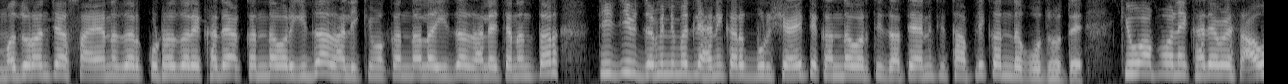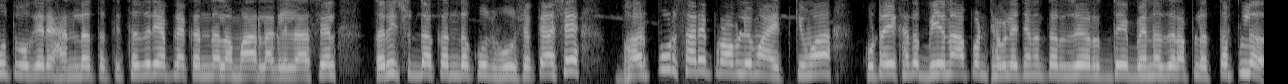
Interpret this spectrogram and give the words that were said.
मजुरांच्या साहाय्यानं जर कुठं जर एखाद्या कंदावर इजा झाली किंवा कंदाला इजा झाल्याच्यानंतर ती जी जमिनीमधली हानिकारक बुरशी आहे ते कंदावरती जाते आणि तिथं आपली कंदकूज होते. किंवा आपण एखाद्या वेळेस आऊत वगैरे हाणलं तर तिथं जरी आपल्या कंदाला मार लागलेला असेल तरी सुद्धा कंदकूज होऊ शकते. असे भरपूर सारे प्रॉब्लेम आहेत. किंवा कुठं एखादं बेनं आपण ठेवल्याच्या नंतर जर ते बेनं जर आपलं तपलं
